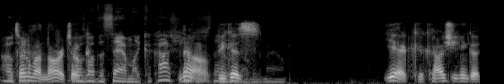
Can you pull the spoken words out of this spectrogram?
I'm talking about Naruto. I was about to say, I'm like Kakashi. No, because- oh. Yeah, Kakashi didn't go.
